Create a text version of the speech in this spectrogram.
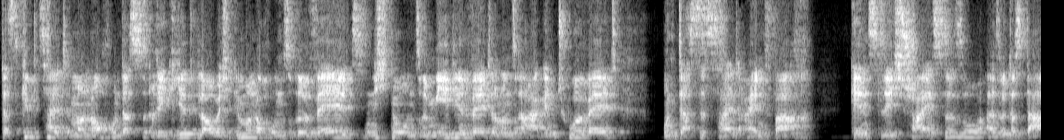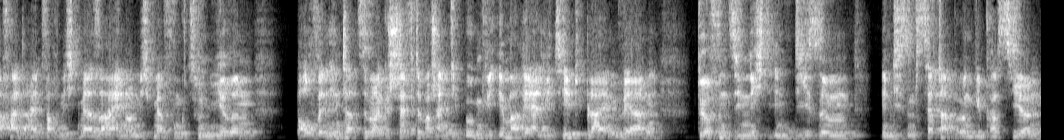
das gibt es halt immer noch und das regiert, glaube ich, immer noch unsere Welt, nicht nur unsere Medienwelt und unsere Agenturwelt. Und das ist halt einfach gänzlich scheiße. So. Also das darf halt einfach nicht mehr sein und nicht mehr funktionieren. Auch wenn Hinterzimmergeschäfte wahrscheinlich irgendwie immer Realität bleiben werden, dürfen sie nicht in diesem, in diesem Setup irgendwie passieren.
